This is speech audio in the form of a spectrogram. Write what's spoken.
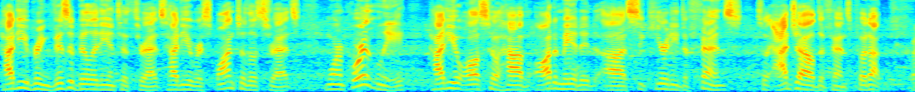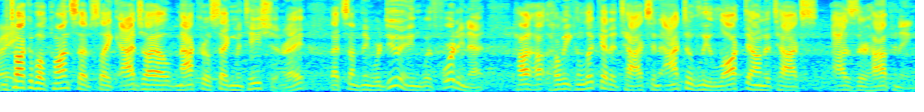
how do you bring visibility into threats? How do you respond to those threats? More importantly, how do you also have automated uh, security defense, so agile defense put up? Right. We talk about concepts like agile macro segmentation, right? That's something we're doing with Fortinet, how, how we can look at attacks and actively lock down attacks as they're happening.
